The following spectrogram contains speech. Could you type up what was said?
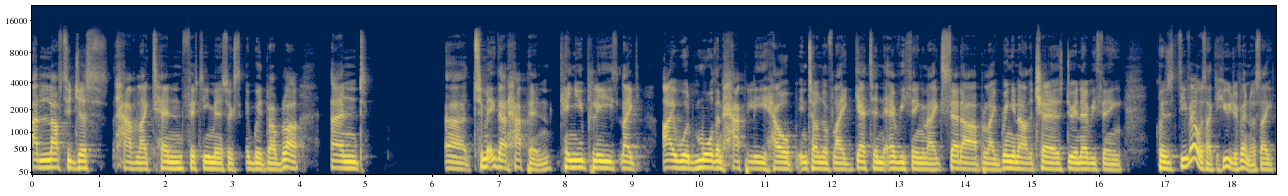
I'd love to just have like 10, 15 minutes with blah, blah. And uh, to make that happen, can you please, like, I would more than happily help in terms of like getting everything like set up, like bringing out the chairs, doing everything. Because the event was like a huge event. It was like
